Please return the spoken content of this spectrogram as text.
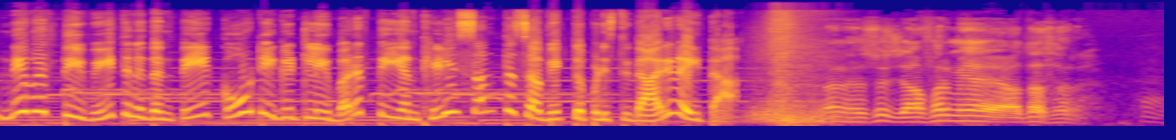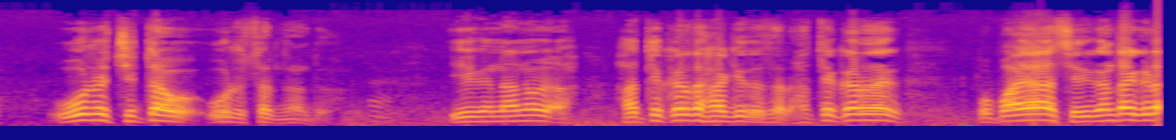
ನಿವೃತ್ತಿ ವೇತನದಂತೆ ಕೋಟಿಗಟ್ಟಲೆ ಬರುತ್ತೆ ಅಂತ ಹೇಳಿ ಸಂತಸ ವ್ಯಕ್ತಪಡಿಸಿದ್ದಾರೆ ರೈತ. ಜಾಫರ್ ಸರ್. ಊರು ಚಿಟ್ಟ ಊರು ಸರ್ ನಂದು. ಈಗ ನಾನು ಹತ್ತು ಎಕರೆದಾಗ ಹಾಕಿದ್ದೆ ಸರ್. ಹತ್ತು ಎಕರೆದಾಗ ಪಪಾಯ ಸಿರಿಗಂಧ ಗಿಡ,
